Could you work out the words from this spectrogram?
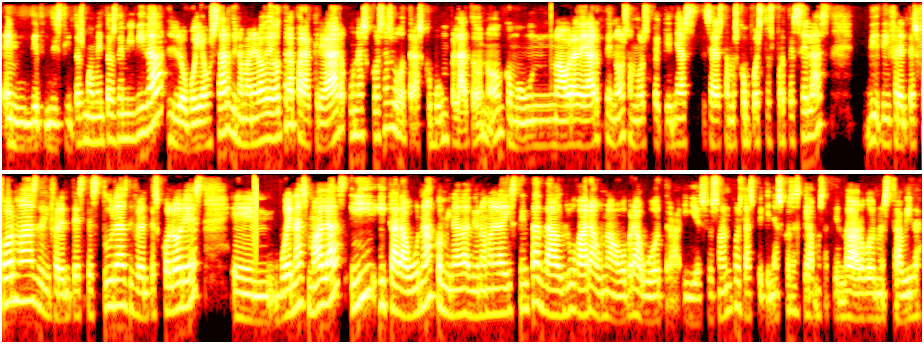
en distintos momentos de mi vida lo voy a usar de una manera o de otra para crear unas cosas u otras, como un plato, ¿no? Como una obra de arte, ¿no? Somos pequeñas, o sea, estamos compuestos por teselas de diferentes formas, de diferentes texturas, diferentes colores, em, buenas, malas, y, cada una combinada de una manera distinta da lugar a una obra u otra. Y eso son pues las pequeñas cosas que vamos haciendo a lo largo de nuestra vida.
